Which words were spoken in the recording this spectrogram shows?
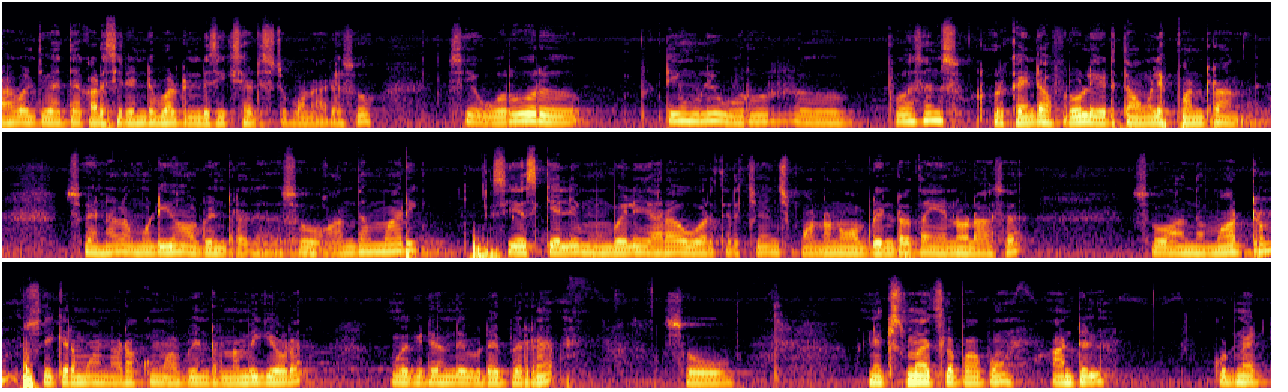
ராகுல் திவேத்தா கடைசி ரெண்டு பால் ரெண்டு சிக்ஸ் அடிச்சுட்டு போனார். ஸோ சரி ஒரு ஒரு டீம்லேயும் ஒரு ஒரு பர்சன்ஸ் ஒரு ஒரு கைண்ட் ஆஃப் ரோல் எடுத்து அவங்களே பண்ணுறாங்க ஸோ என்னால் முடியும் அப்படின்றது. ஸோ அந்த மாதிரி சிஎஸ்கேலேயும் மும்பைலையும் யாராவது ஒருத்தர் சேஞ்ச் பண்ணணும் அப்படின்றது தான் என்னோடய ஆசை. ஸோ அந்த மாற்றம் சீக்கிரமாக நடக்கும் அப்படின்ற நம்பிக்கையோடு உங்கள்கிட்டேருந்து விடைபெறுறேன் ஸோ நெக்ஸ்ட் மேட்ச்சில் பார்ப்போம். ஆண்டில் good night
